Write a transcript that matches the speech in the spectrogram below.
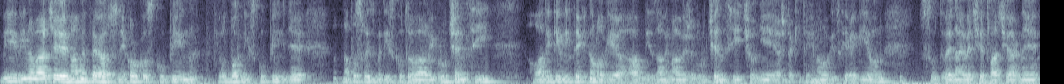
My v Inováte máme teraz niekoľko skupín, takých odborných skupín, kde Naposledy sme diskutovali v Lučenci o aditívnych technológiách a je zaujímavé, že v Lučenci, čo nie je až taký technologický región, sú dve najväčšie tlačiarne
